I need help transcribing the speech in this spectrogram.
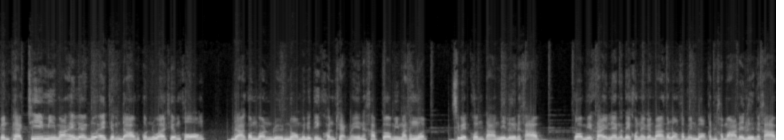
เป็นแพ็คที่มีมาให้เลือกด้วยไอเทมดาวทุกคนหรือว่าไอเทมของ Dragon Ball หรือ Nominating Contract นั่นเองนะครับ ก็มีมาทั้งหมด 11 คนตามนี้เลยนะครับ ก็มีใครเล่นนักเตะคนไหนกันบ้างก็ลองคอมเมนต์บอกกันเข้ามาได้เลยนะครับ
